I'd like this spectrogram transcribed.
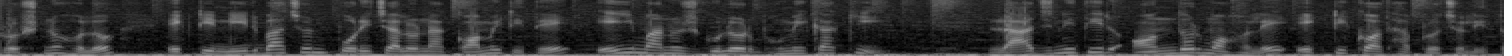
প্রশ্ন হলো, একটি নির্বাচন পরিচালনা কমিটিতে এই মানুষগুলোর ভূমিকা কি? রাজনীতির অন্দরমহলে একটি কথা প্রচলিত,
